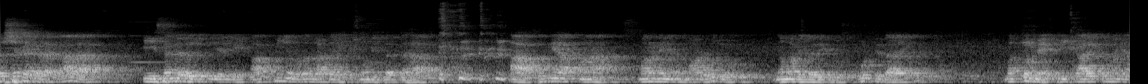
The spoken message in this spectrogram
ದಶಕಗಳ ಕಾಲ ಈ ಸಂಘದ ಜೊತೆಯಲ್ಲಿ ಆತ್ಮೀಯ ಒಡನಾಟ ಇಟ್ಟುಕೊಂಡಿದ್ದಂತಹ ಆ ಪುಣ್ಯಾತ್ಮನ ಸ್ಮರಣೆಯನ್ನು ಮಾಡುವುದು ನಮಗೆಲ್ಲರಿಗೂ ಸ್ಫೂರ್ತಿದಾಯಕ. ಮತ್ತೊಮ್ಮೆ ಈ ಕಾರ್ಯಕ್ರಮಕ್ಕೆ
